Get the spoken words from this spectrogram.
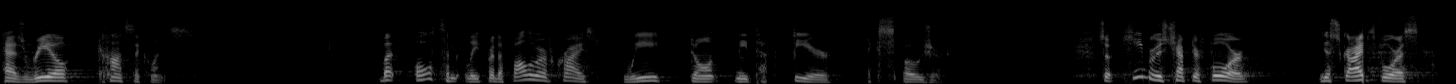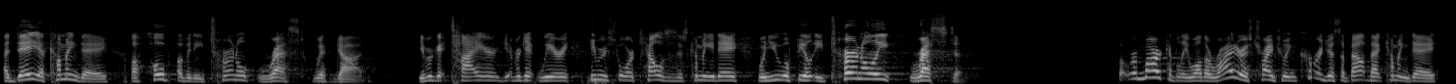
has real consequence. But ultimately, for the follower of Christ, we don't need to fear exposure. So, Hebrews chapter 4 describes for us a day, a coming day, a hope of an eternal rest with God. You ever get tired? You ever get weary? Hebrews 4 tells us there's coming a day when you will feel eternally rested. But remarkably, while the writer is trying to encourage us about that coming day,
